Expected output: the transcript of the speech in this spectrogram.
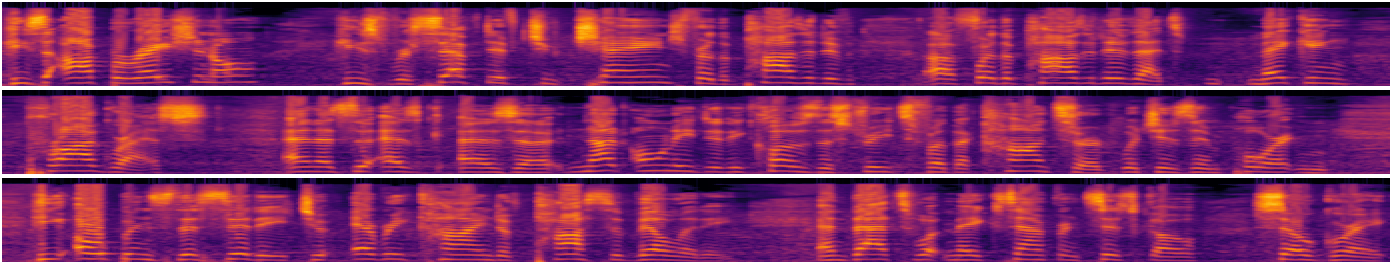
He's operational. He's receptive to change for the positive, uh, for the positive that's making progress. And as, as, as uh, not only did he close the streets for the concert, which is important, he opens the city to every kind of possibility. And that's what makes San Francisco so great.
